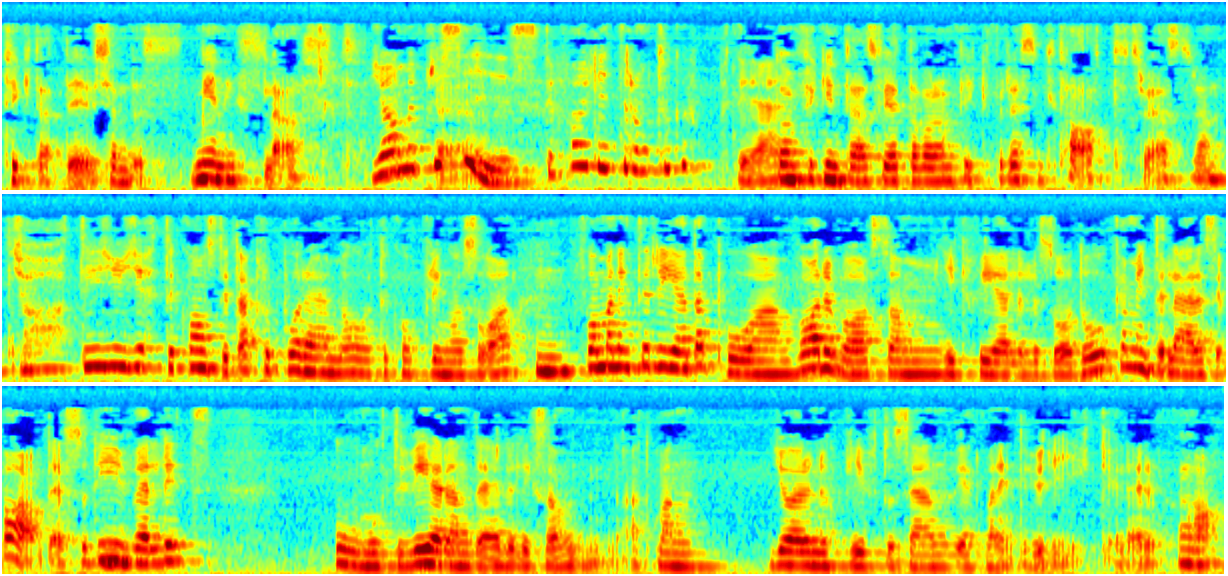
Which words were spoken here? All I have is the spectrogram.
tyckte att det kändes meningslöst. Ja men precis, det var ju lite de tog upp det. De fick inte ens veta vad de fick för resultat tror jag, studenterna. Ja, det är ju jättekonstigt apropå det här med återkoppling och så. Mm. Får man inte reda på vad det var som gick fel eller så, då kan man inte lära sig av det. Så det är ju mm. väldigt omotiverande eller liksom att man gör en uppgift och sen vet man inte hur det gick. Eller, Ja. ja.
